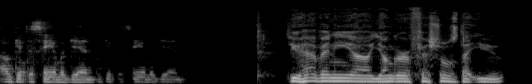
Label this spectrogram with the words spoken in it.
I'll get to see him again. get to see him again. Do you have any uh, younger officials that you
